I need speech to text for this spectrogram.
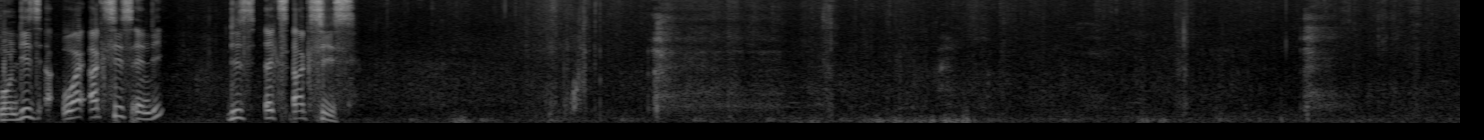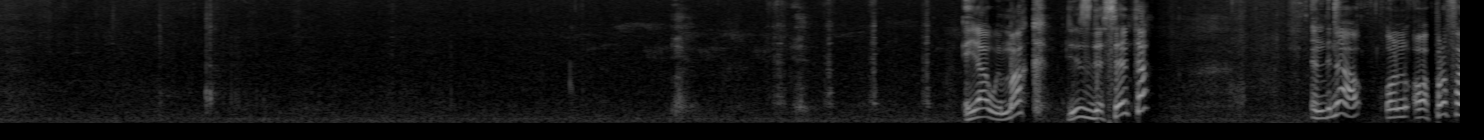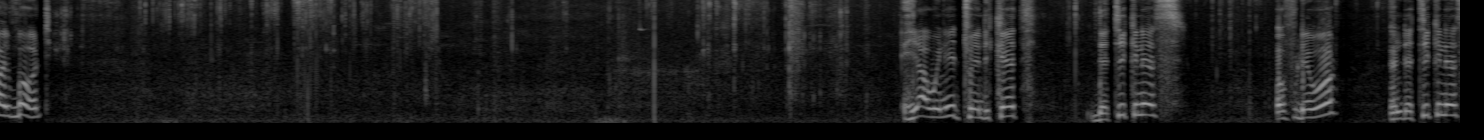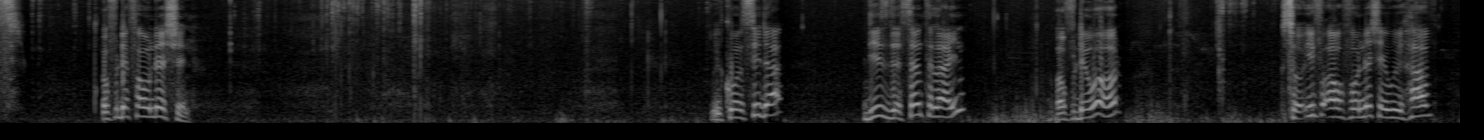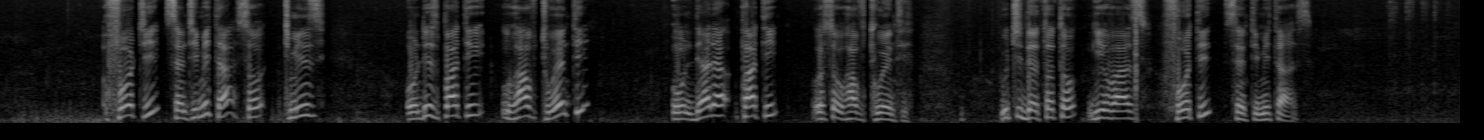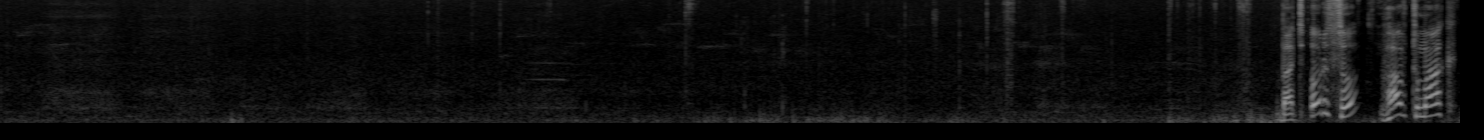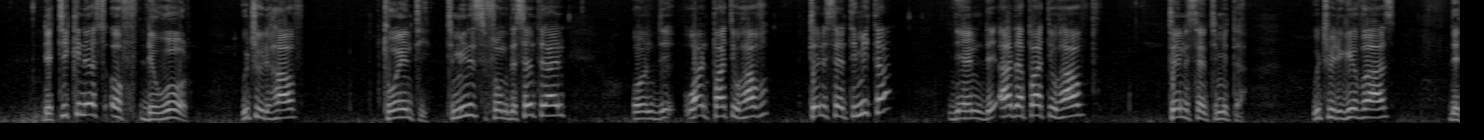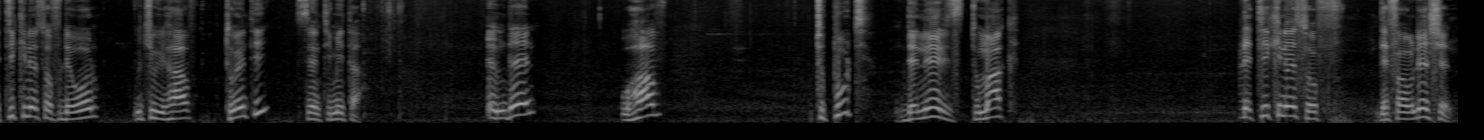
on this y axis and this x Here we mark, this is the center. And now on our profile board, here we need to indicate the thickness of the wall and the thickness of the foundation. We consider this is the center line of the wall. So if our foundation we have 40 centimeter, so it means on this party we have 20, on the other party also have 20, which the total give us 40 centimeters. But also you have to mark the thickness of the wall, which will have 20. It means from the center line, on the one part you have 20 centimeter, then the other part you have 10 centimeter, which will give us the thickness of the wall, which will have 20 centimeter. And then we have to put the nails to mark the thickness of the foundation.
